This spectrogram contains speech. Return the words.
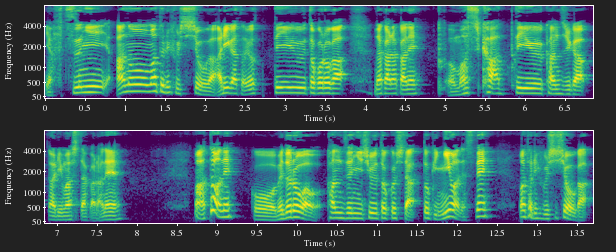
いや、普通に、あのマトリフ師匠がありがとうよっていうところが、なかなかね、マジかっていう感じがありましたからね。まあ、あとはね、こう、メドローアを完全に習得した時にはですね、マトリフ師匠が、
